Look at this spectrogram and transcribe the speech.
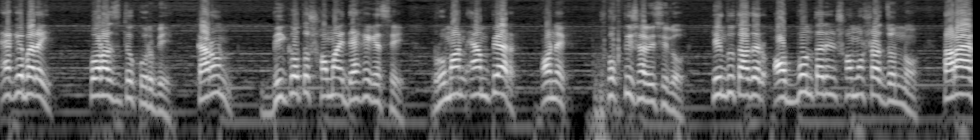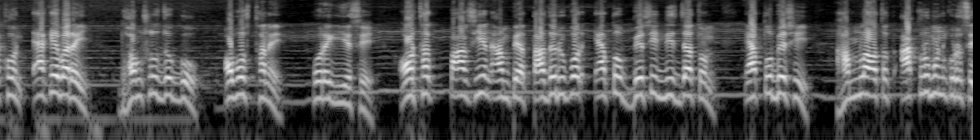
একেবারেই পরাজিত করবে। কারণ বিগত সময় দেখা গেছে, রোমান এম্পায়ার অনেক শক্তিশালী ছিল, কিন্তু তাদের অভ্যন্তরীণ সমস্যার জন্য তারা এখন একেবারেই ধ্বংসযোগ্য অবস্থানে পড়ে গিয়েছে। অর্থাৎ পার্সিয়ান আম্পায়ার, তাদের উপর এত বেশি নির্যাতন, এত বেশি হামলা অর্থাৎ আক্রমণ করেছে,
